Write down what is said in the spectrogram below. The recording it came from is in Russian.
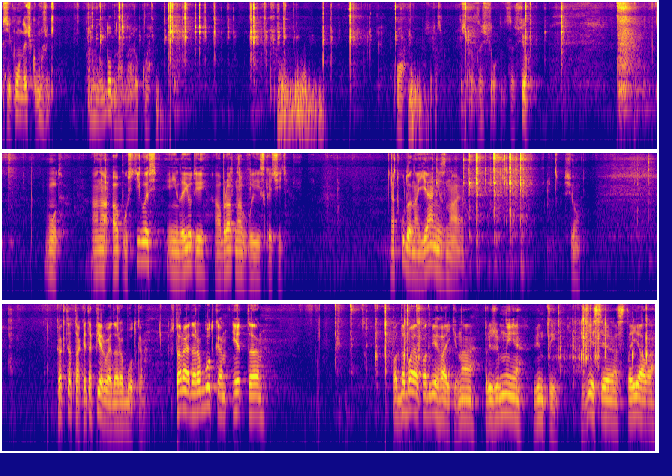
Секундочку, мужики. Неудобно одной рукой. О, сейчас, сейчас защелкнется. Все. Вот. Она опустилась и не дает ей обратно выскочить. Откуда она, я не знаю. Все. Как-то так. Это первая доработка. Вторая доработка это добавил по две гайки на прижимные винты. Здесь э, стояла,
